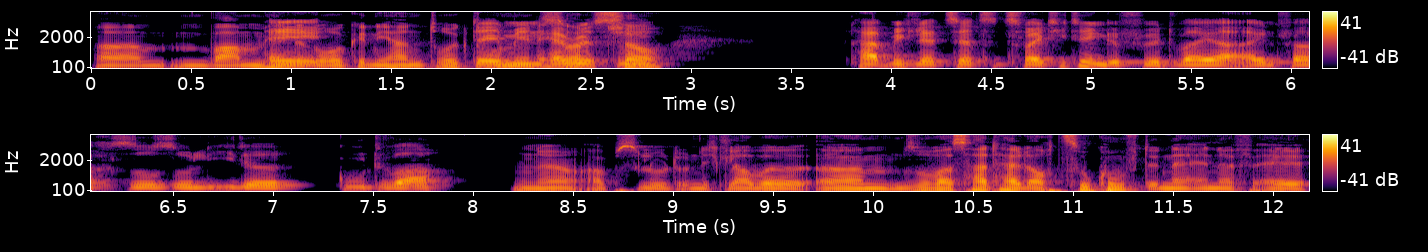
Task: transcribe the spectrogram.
ähm, einen warmen Ey, Händedruck in die Hand drückt Damien und sagt, Harrison ciao. hat mich letztes Jahr zu zwei Titeln geführt, weil er einfach so solide gut war. Ja, absolut. Und ich glaube, ähm, sowas hat halt auch Zukunft in der NFL.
